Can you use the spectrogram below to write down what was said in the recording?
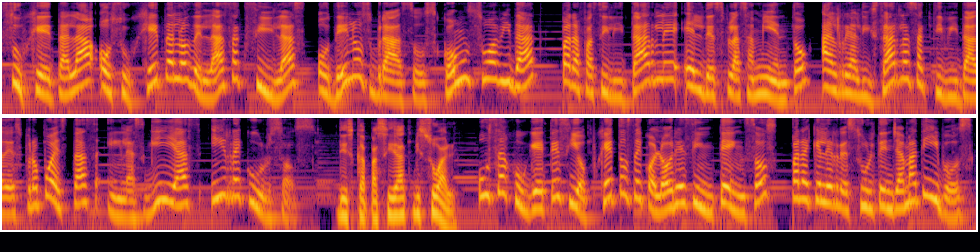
sujétala o sujétalo de las axilas o de los brazos con suavidad para facilitarle el desplazamiento al realizar las actividades propuestas en las guías y recursos. Discapacidad visual usa juguetes y objetos de colores intensos para que le resulten llamativos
